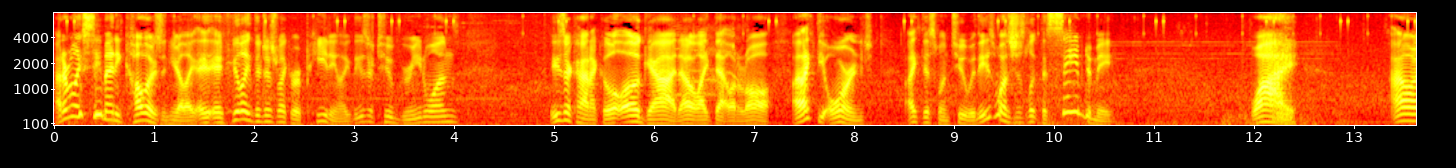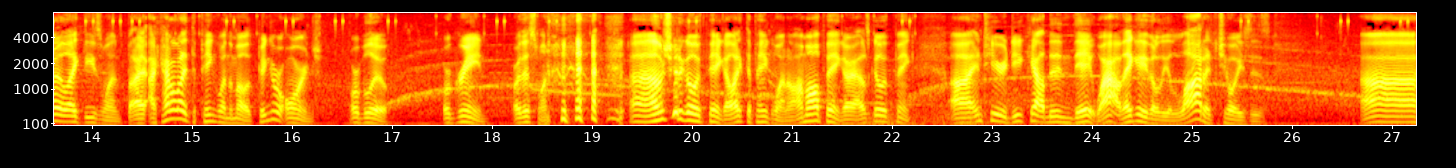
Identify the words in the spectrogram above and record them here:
I don't really see many colors in here. Like I, I feel like they're just like repeating. Like these are two green ones. These are kind of cool. Oh god, I don't like that one at all. I like the orange. I like this one too, but these ones just look the same to me. Why? I don't really like these ones, but I, I kind of like the pink one the most. Pink or orange? Or blue? Or green? Or this one? uh, I'm just to go with pink. I like the pink one. I'm all pink. All right, let's go with pink. Uh, interior decal. Then they, wow, they gave a lot of choices. Uh,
